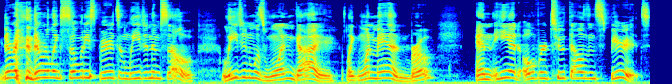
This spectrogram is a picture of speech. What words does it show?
there were there were like so many spirits in Legion himself. Legion was one guy, like one man, bro. And he had over 2000 spirits.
